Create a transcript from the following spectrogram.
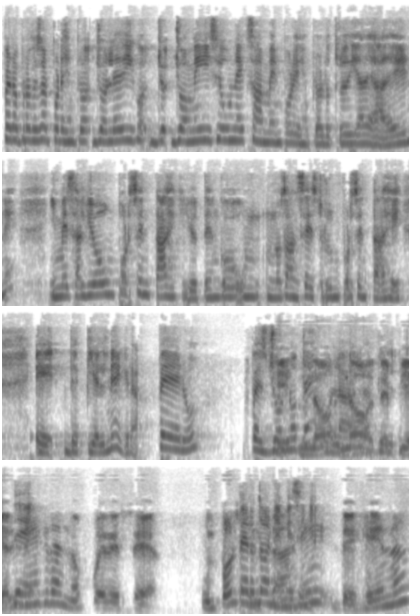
Pero profesor, por ejemplo, yo le digo, yo, yo me hice un examen, por ejemplo, el otro día de ADN y me salió un porcentaje, que yo tengo unos ancestros, un porcentaje eh, de piel negra, pero pues yo no tengo la, no, piel, de piel negra no puede ser. Un porcentaje de genas,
